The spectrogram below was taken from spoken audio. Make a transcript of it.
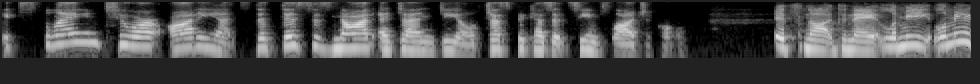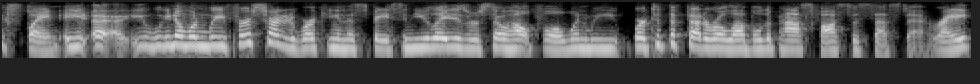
explain to our audience that this is not a done deal just because it seems logical it's not Danae. Let me let me explain. You, uh, you, know, when we first started working in this space, and you ladies were so helpful when we worked at the federal level to pass FOSTA SESTA, right?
